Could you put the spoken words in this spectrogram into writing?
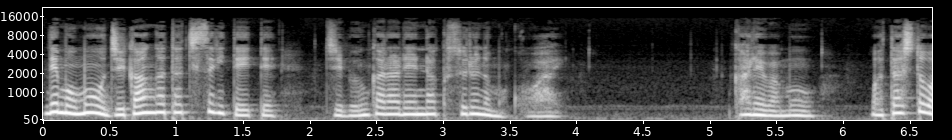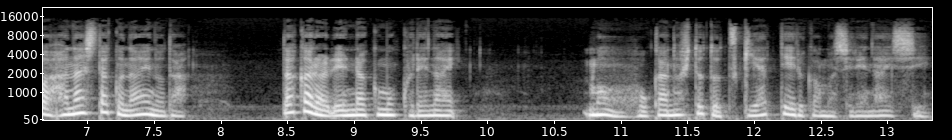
でももう時間が経ちすぎていて、自分から連絡するのも怖い。彼はもう私とは話したくないのだ。だから連絡もくれない。もう他の人と付き合っているかもしれないし。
